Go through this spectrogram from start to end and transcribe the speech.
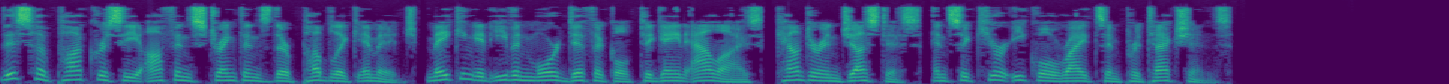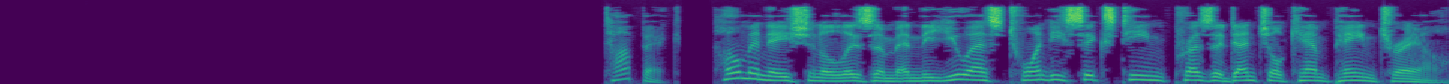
This hypocrisy often strengthens their public image, making it even more difficult to gain allies, counter injustice, and secure equal rights and protections. Homonationalism and the U.S. 2016 presidential campaign trail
